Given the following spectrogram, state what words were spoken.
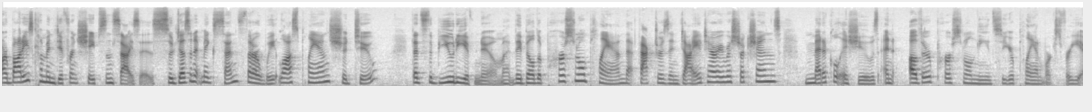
Our bodies come in different shapes and sizes, so doesn't it make sense that our weight loss plans should too? That's the beauty of Noom. They build a personal plan that factors in dietary restrictions, medical issues, and other personal needs so your plan works for you.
